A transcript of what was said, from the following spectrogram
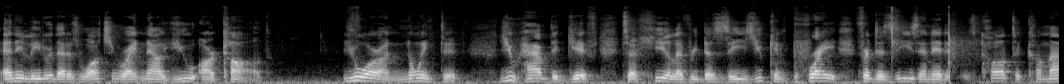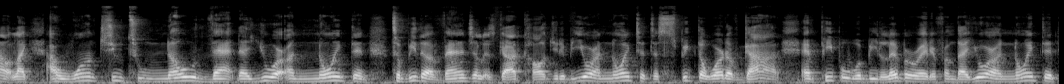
any leader that is watching right now, you are called. You are anointed. You have the gift to heal every disease. You can pray for disease and it is called to come out. Like, I want you to know that, that you are anointed to be the evangelist God called you to be. You are anointed to speak the word of God and people will be liberated from that. You are anointed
